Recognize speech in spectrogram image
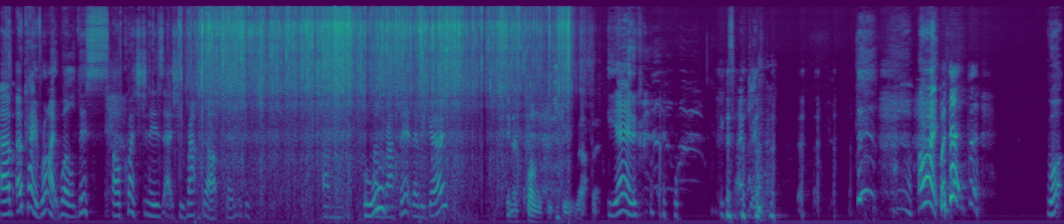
Um, okay, right. Well, this our question is actually wrapped up. So let me just um, unwrap it. There we go. in a Quality Street wrapper. Yeah, in a- exactly. All right. But that, that What?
